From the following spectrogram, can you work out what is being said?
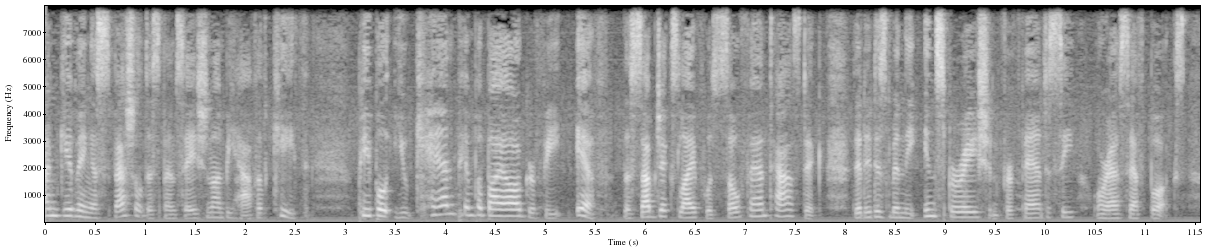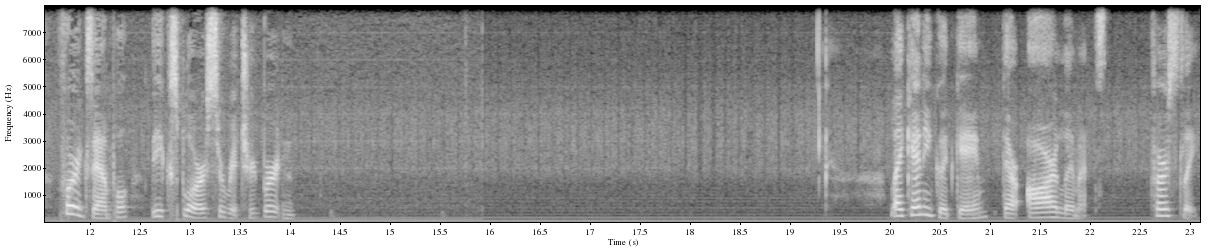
I'm giving a special dispensation on behalf of Keith. People, you can pimp a biography if the subject's life was so fantastic that it has been the inspiration for fantasy or SF books. For example, the explorer Sir Richard Burton. Like any good game, there are limits. Firstly,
